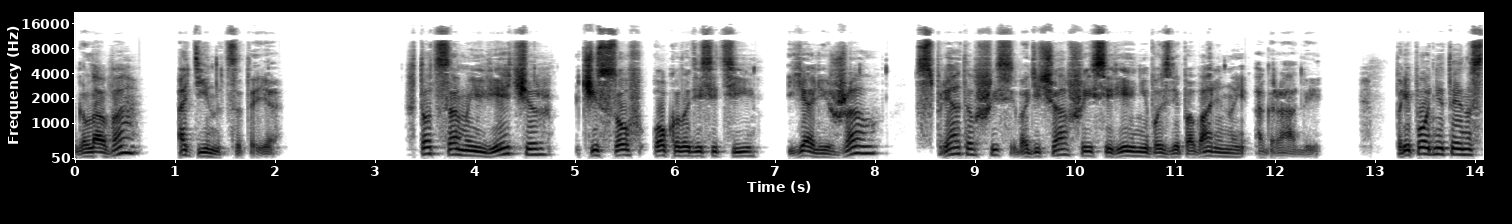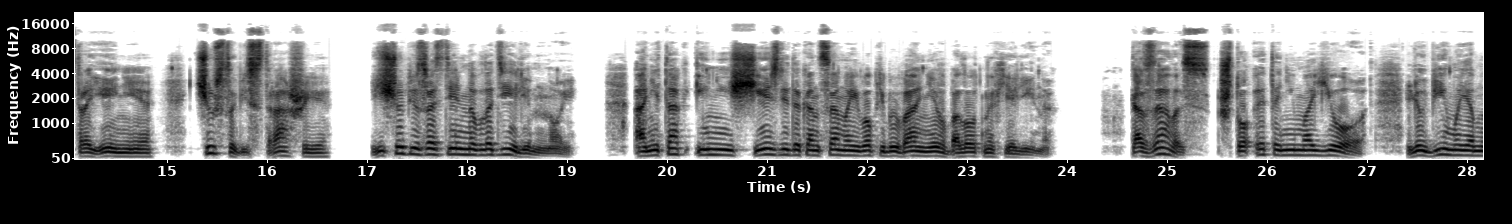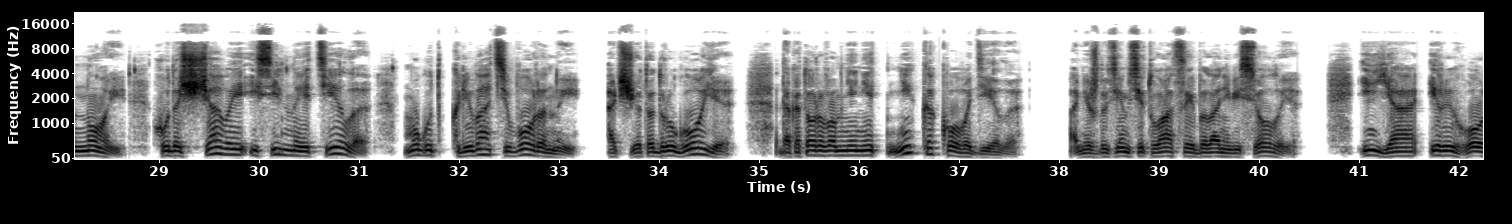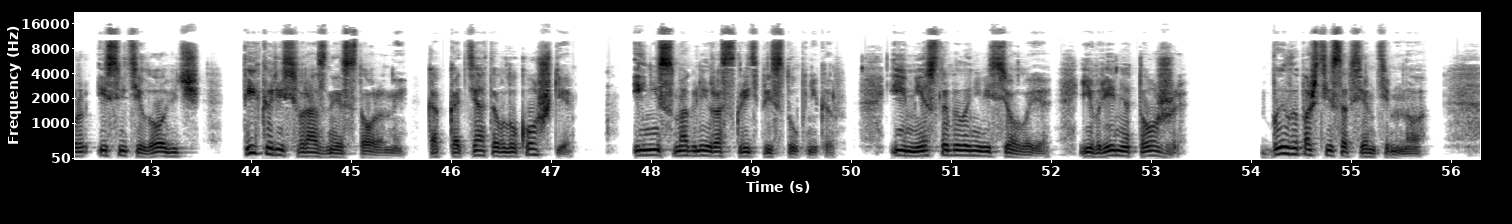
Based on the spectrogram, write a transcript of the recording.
Глава одиннадцатая В тот самый вечер, часов около десяти, я лежал, спрятавшись в одичавшей сирени возле поваленной ограды. Приподнятое настроение, чувство бесстрашия еще безраздельно владели мной. Они так и не исчезли до конца моего пребывания в болотных ялинах. Казалось, что это не мое, любимое мной, худощавое и сильное тело могут клевать вороны, а чье-то другое, до которого мне нет никакого дела. А между тем ситуация была невеселая. И я, и Рыгор, и Светилович тыкались в разные стороны, как котята в лукошке, и не смогли раскрыть преступников. И место было невеселое, и время тоже. Было почти совсем темно.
